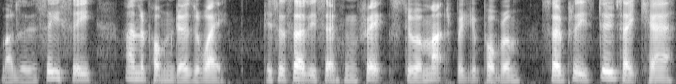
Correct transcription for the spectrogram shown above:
rather than CC, and the problem goes away. It's a 30 second fix to a much bigger problem, so please do take care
